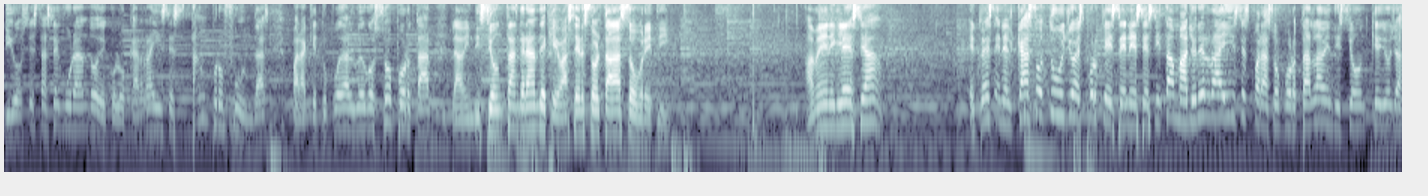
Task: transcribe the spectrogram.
Dios está asegurando de colocar raíces tan profundas para que tú puedas luego soportar la bendición tan grande que va a ser soltada sobre ti. Amén, iglesia. Entonces, en el caso tuyo es porque se necesitan mayores raíces para soportar la bendición que Dios ya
